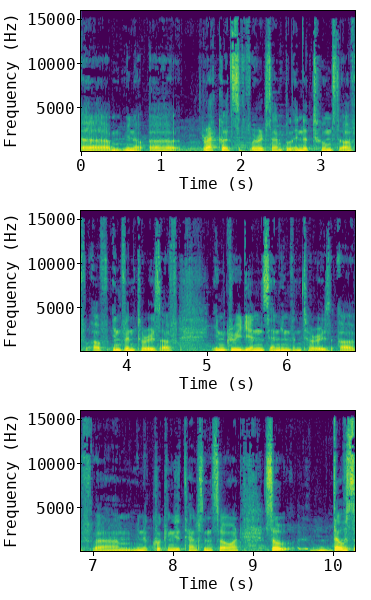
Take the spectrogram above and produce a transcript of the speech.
um, you know, uh, records, for example, in the tombs of, of inventories of ingredients and inventories of um, you know cooking utensils and so on. So those,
